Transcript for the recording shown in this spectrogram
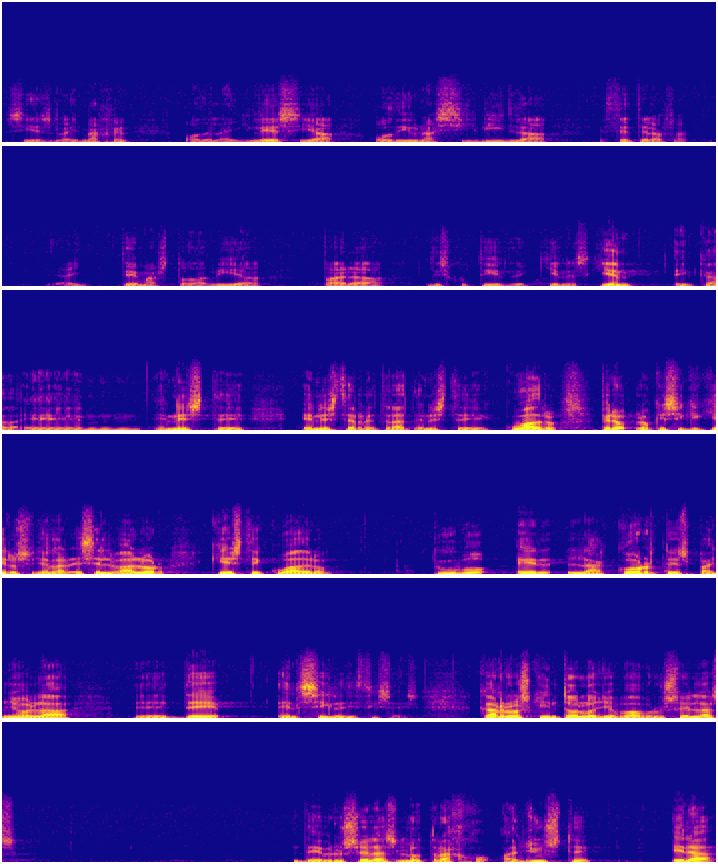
si es la imagen o de la iglesia o de una sibila, etc. hay temas todavía para discutir de quién es quién en, en, este, en este retrato, en este cuadro, pero lo que sí que quiero señalar es el valor que este cuadro tuvo en la corte española eh, del siglo XVI. Carlos V lo llevó a Bruselas, de Bruselas lo trajo a Juste, era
